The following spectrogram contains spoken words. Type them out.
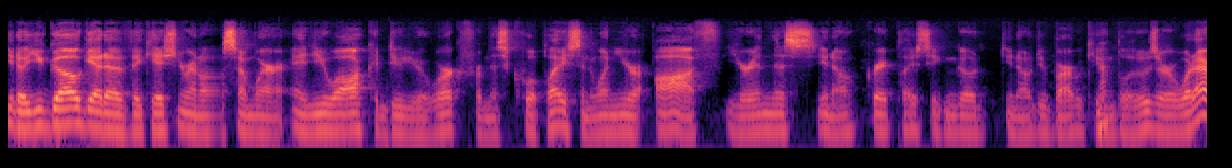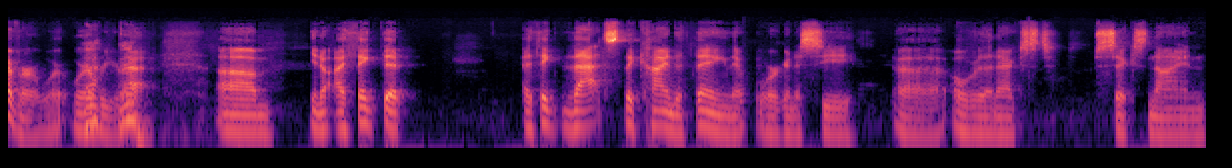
you know, you go get a vacation rental somewhere, and you all can do your work from this cool place. And when you're off, you're in this you know great place. You can go you know do barbecue and blues or whatever where, wherever you're yeah. at. Um, you know, I think that I think that's the kind of thing that we're going to see uh, over the next six, nine,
